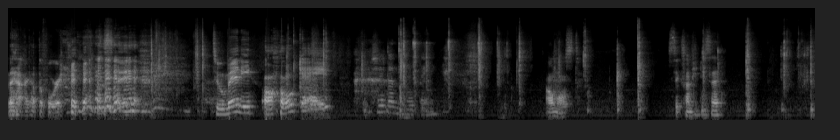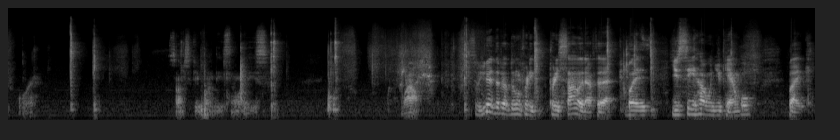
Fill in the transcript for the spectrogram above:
10. I got the four. Too many. Oh, okay. Should have done the whole thing. Almost. 600, you said? Four. So I'll just do one of these and one of these. Wow. So you ended up doing pretty pretty solid after that. But you see how when you gamble, like,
